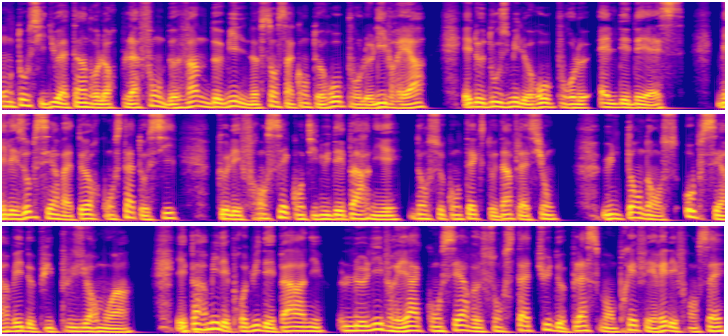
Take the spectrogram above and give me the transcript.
ont aussi dû atteindre leur plafond de 22 950 euros pour le livret A et de 12 000 euros pour le LDDS. Mais les observateurs constatent aussi que les Français continuent d'épargner dans ce contexte d'inflation, une tendance observée depuis plusieurs mois. Et parmi les produits d'épargne, le livret A conserve son statut de placement préféré des Français.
